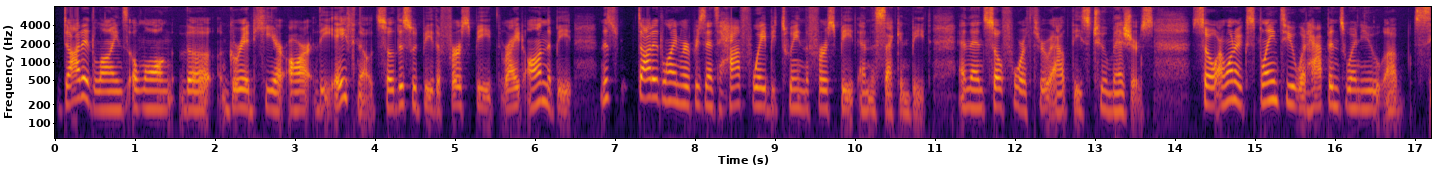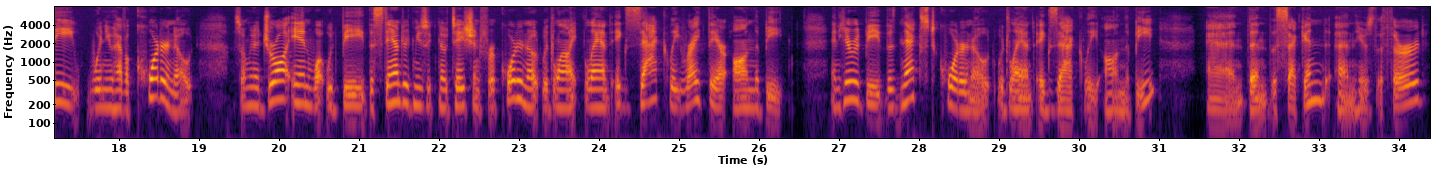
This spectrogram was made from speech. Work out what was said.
dotted lines along the grid here are the eighth notes. So this would be the first beat right on the beat. And this dotted line represents halfway between the first beat and the second beat, and then so forth throughout these two measures. So I want to explain to you what happens when you uh, see when you have a quarter note. So I'm going to draw in what would be the standard music notation for a quarter note would land exactly right there on the beat. And here would be the next quarter note would land exactly on the beat. And then the second, and here's the third,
